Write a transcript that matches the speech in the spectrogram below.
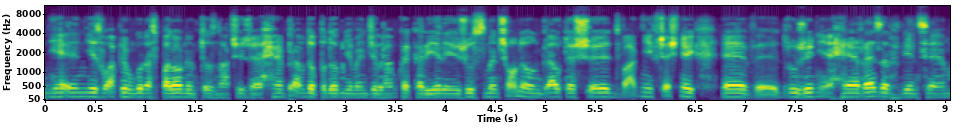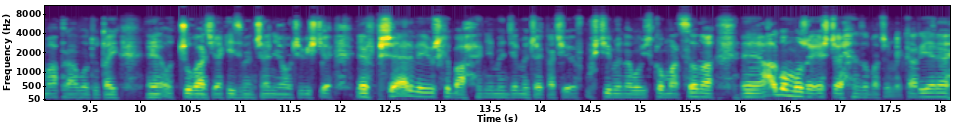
nie, nie złapią go na spalonym, to znaczy, że prawdopodobnie będzie bramka kariery już zmęczony. On grał też e, dwa dni wcześniej e, w drużynie rezerw, więc e, ma prawo tutaj odczuwać jakieś zmęczenie. Oczywiście w przerwie już chyba nie będziemy czekać, wpuścimy na boisko Matsona, albo może jeszcze zobaczymy karierę,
